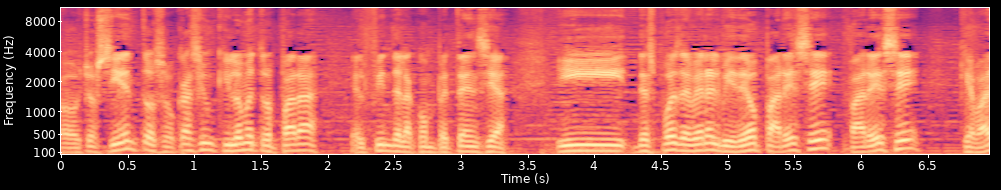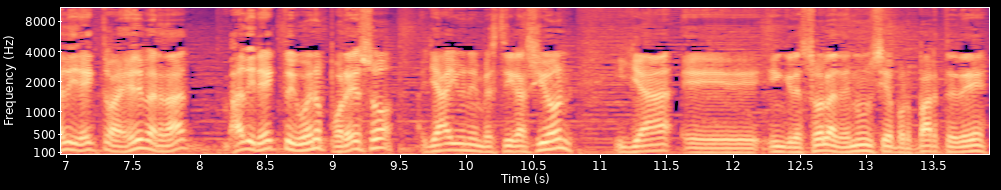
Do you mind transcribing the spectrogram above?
800 o casi un kilómetro para el fin de la competencia. Y después de ver el video parece, parece que va directo a él, ¿verdad? Va directo y bueno, por eso ya hay una investigación y ya eh, ingresó la denuncia por parte de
